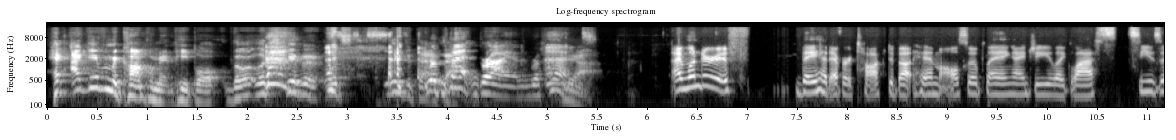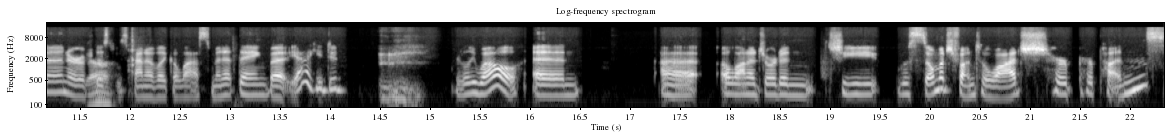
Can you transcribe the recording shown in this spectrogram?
Hey, I gave him a compliment, people. Though, let's give it. Let's leave it that. Repent, Brian. Repent. Yeah. I wonder if they had ever talked about him also playing IG like last season or if Yeah. this was kind of like a last minute thing. But yeah, he did really well. And uh Alana Jordan, she was so much fun to watch. Her her puns.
